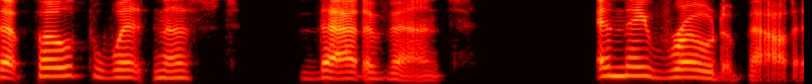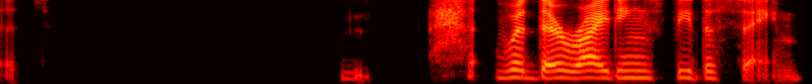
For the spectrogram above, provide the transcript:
that both witnessed that event and they wrote about it, would their writings be the same?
